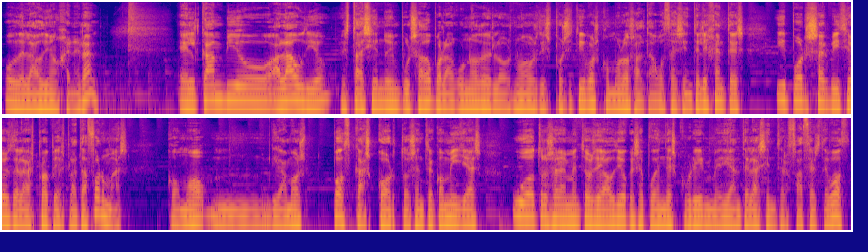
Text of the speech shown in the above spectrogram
o del audio en general. El cambio al audio está siendo impulsado por algunos de los nuevos dispositivos como los altavoces inteligentes y por servicios de las propias plataformas, como mm, digamos podcast cortos entre comillas u otros elementos de audio que se pueden descubrir mediante las interfaces de voz.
